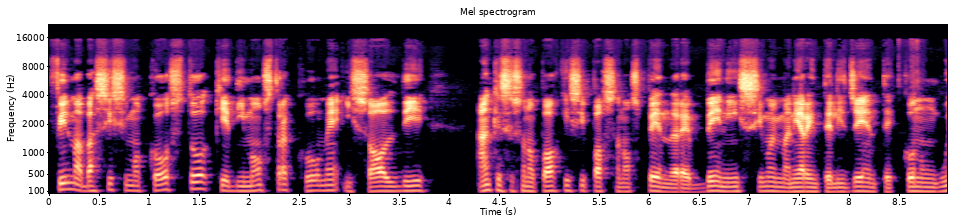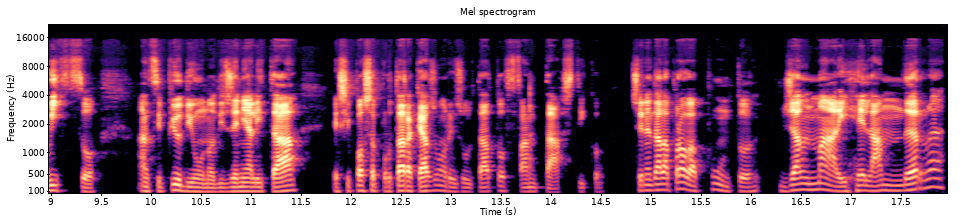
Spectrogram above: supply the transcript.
Film a bassissimo costo che dimostra come i soldi anche se sono pochi, si possano spendere benissimo in maniera intelligente, con un guizzo, anzi più di uno, di genialità e si possa portare a casa un risultato fantastico. Ce ne dà la prova appunto Jalmari Helander,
